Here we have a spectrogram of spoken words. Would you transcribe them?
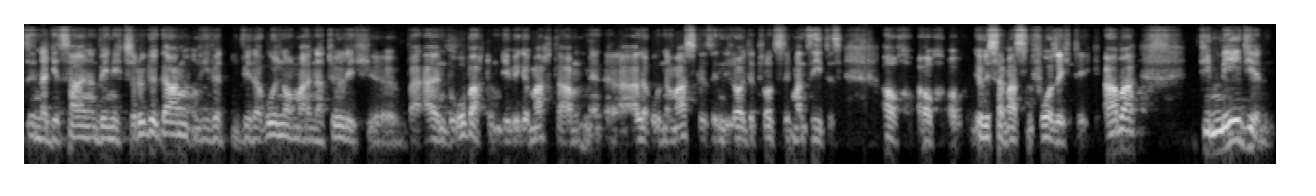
sind da die Zahlen ein wenig zurückgegangen und ich wiederhole nochmal natürlich bei allen Beobachtungen, die wir gemacht haben, alle ohne Maske sind die Leute trotzdem, man sieht es, auch, auch, auch gewissermaßen vorsichtig. Aber die Medien,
